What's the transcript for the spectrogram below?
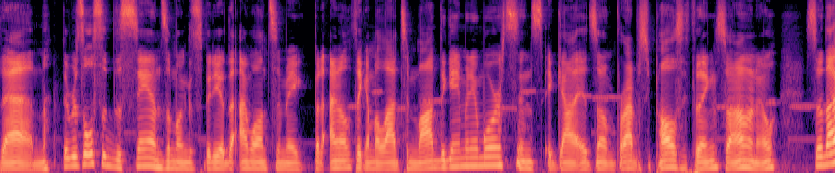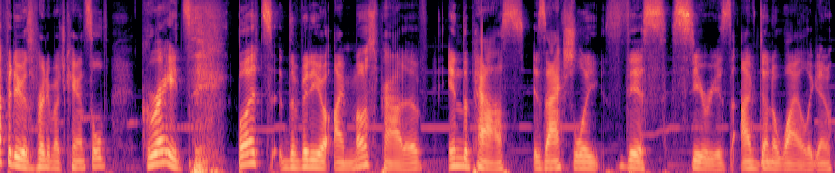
them. There was also the Sans Among Us video that I want to make, but I don't think I'm allowed to mod the game anymore since it got its own privacy policy thing, so I don't know. So that video is pretty much cancelled. Great! but the video I'm most proud of in the past is actually this series that I've done a while ago.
